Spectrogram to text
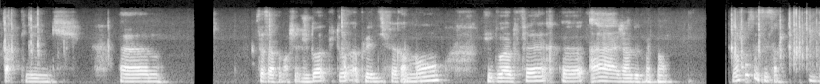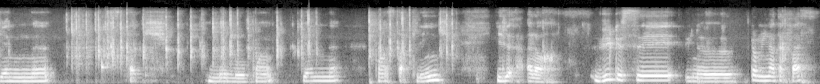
start link. Euh, ça, ça va pas marcher. Je dois plutôt appeler différemment. Je dois faire. Euh, ah, j'ai un doute maintenant. Non, je pense que c'est ça. Gen stack memo startlink. Il, alors, vu que c'est comme une interface,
